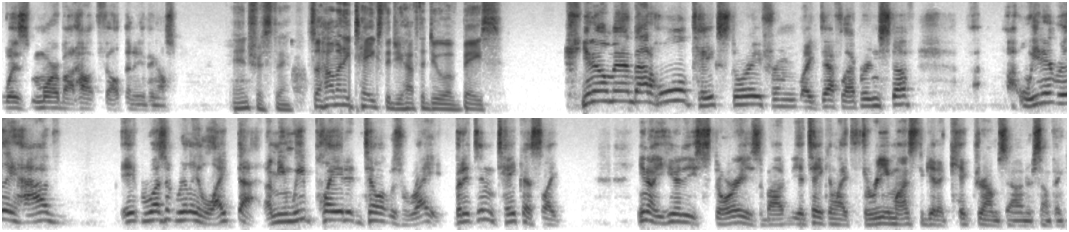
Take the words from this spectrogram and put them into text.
was more about how it felt than anything else Interesting. So, how many takes did you have to do of bass? You know, man, that whole take story from like Def Leppard and stuff, uh, we didn't really have. It wasn't really like that. I mean, we played it until it was right, but it didn't take us like, you know, you hear these stories about you taking like three months to get a kick drum sound or something,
